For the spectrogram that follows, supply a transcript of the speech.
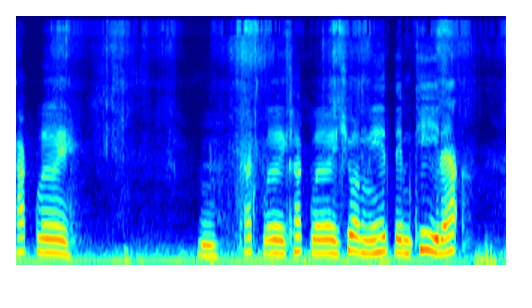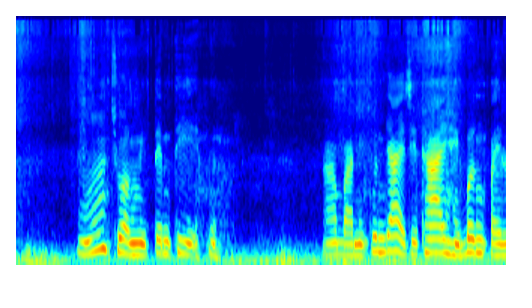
คักเลยคักเลยคักเลย ช่วงนี้เต็มที่แล้วอ๋อช่วงนี้เต็มที่พุ่นเอาบานนี้คุณยายสิทายให้เบิ้งไปเ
